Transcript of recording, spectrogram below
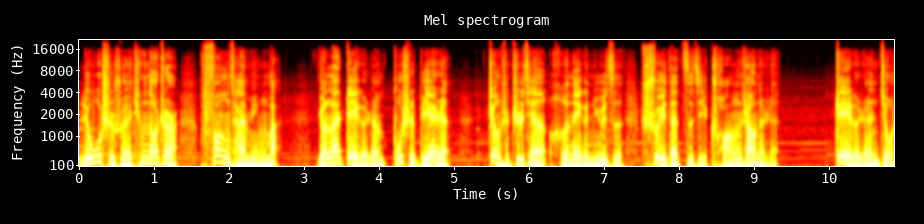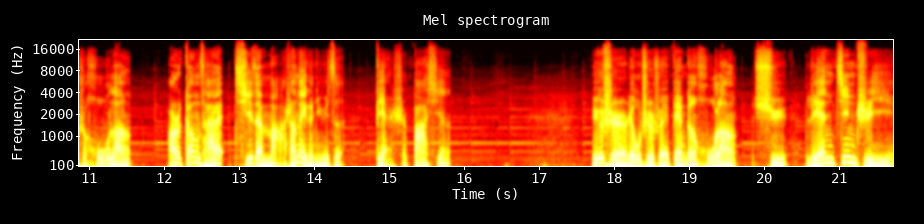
刘赤水听到这儿，方才明白。原来这个人不是别人，正是之前和那个女子睡在自己床上的人。这个人就是胡狼，而刚才骑在马上那个女子便是八仙。于是刘赤水便跟胡狼续连金之谊。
